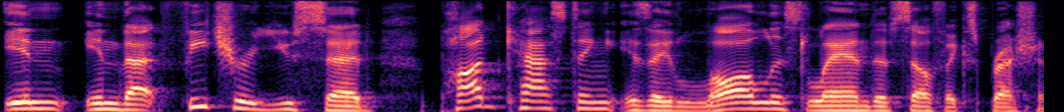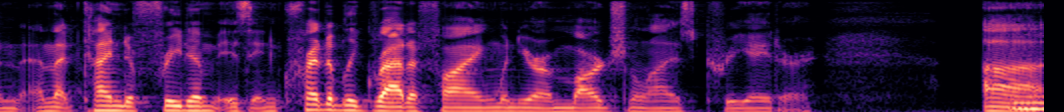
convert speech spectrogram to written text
In in that feature, you said podcasting is a lawless land of self-expression, and that kind of freedom is incredibly gratifying when you're a marginalized creator. Uh,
